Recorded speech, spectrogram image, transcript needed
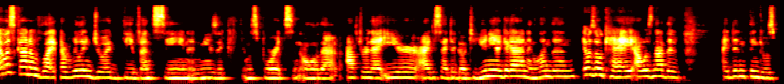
I was kind of like, I really enjoyed the event scene and music and sports and all of that. After that year, I decided to go to uni again in London. It was okay. I was not the I didn't think it was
